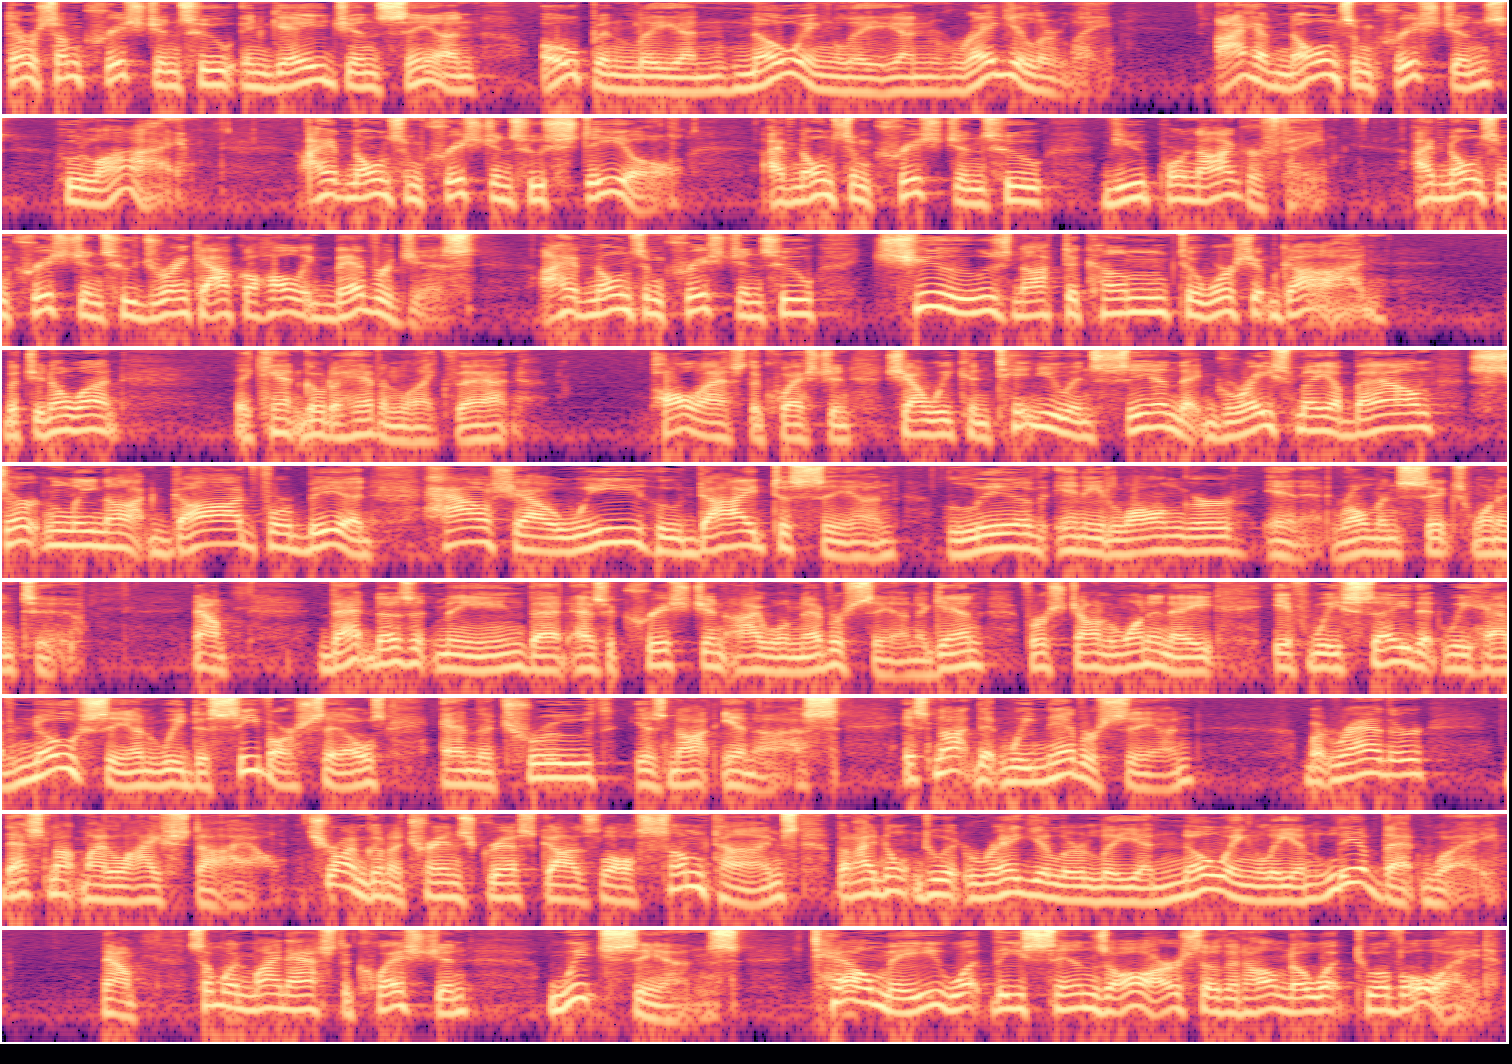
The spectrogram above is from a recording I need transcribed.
There are some Christians who engage in sin openly and knowingly and regularly. I have known some Christians who lie. I have known some Christians who steal. I've known some Christians who view pornography. I've known some Christians who drink alcoholic beverages. I have known some Christians who choose not to come to worship God. But you know what? They can't go to heaven like that. Paul asked the question, Shall we continue in sin that grace may abound? Certainly not. God forbid. How shall we who died to sin live any longer in it? Romans 6, 1 and 2. Now, that doesn't mean that as a Christian I will never sin. Again, 1 John 1 and 8, if we say that we have no sin, we deceive ourselves and the truth is not in us. It's not that we never sin, but rather that's not my lifestyle. Sure, I'm going to transgress God's law sometimes, but I don't do it regularly and knowingly and live that way. Now, someone might ask the question, which sins? Tell me what these sins are so that I'll know what to avoid.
